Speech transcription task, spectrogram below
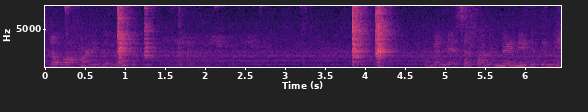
ಸ್ಟವ್ ಆಫ್ ಮಾಡಿದ್ಮೇಲೆ. ಆಮೇಲೆ ಸ್ವಲ್ಪ ನಿಂಬೆಹಣ್ಣು ಇಡ್ತೀನಿ.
